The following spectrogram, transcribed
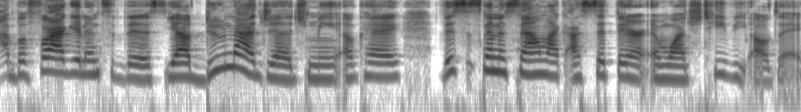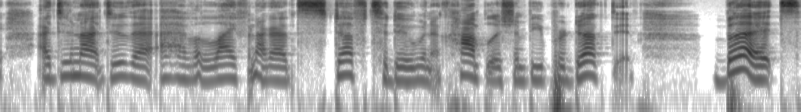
uh, before I get into this, y'all do not judge me, okay? This is gonna sound like I sit there and watch TV all day. I do not do that. I have a life and I got stuff to do and accomplish and be productive. But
